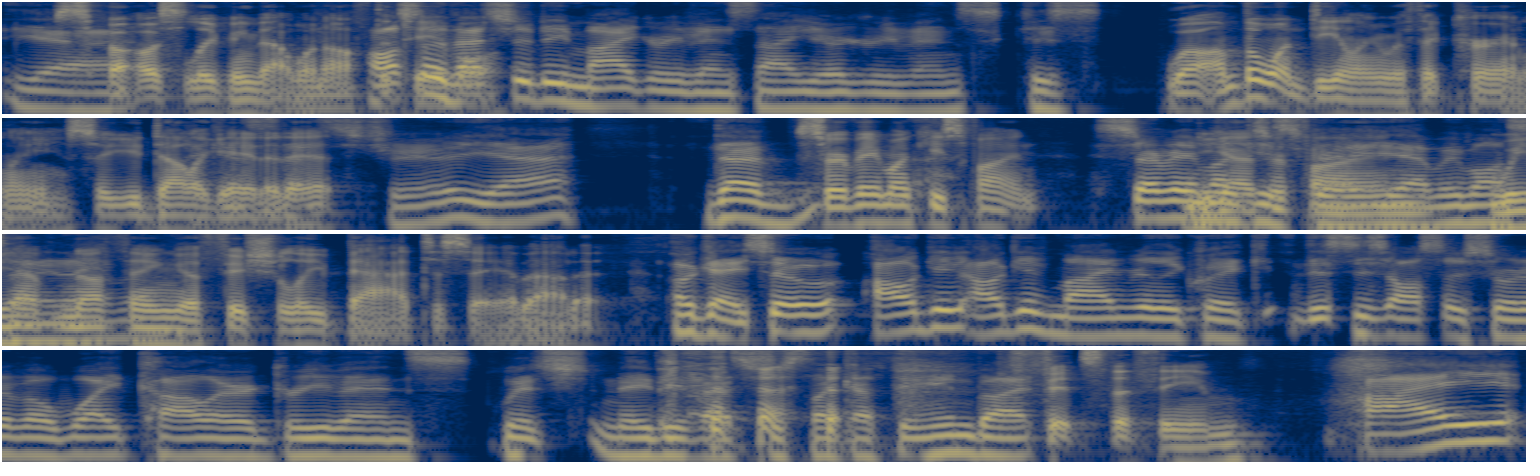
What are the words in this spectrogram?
Yeah. So I was leaving that one off the also, table. that should be my grievance, not your grievance, because well, I'm the one dealing with it currently, so you delegated it. That's true. Yeah. The Survey Monkey's fine. Survey you guys are fine. Yeah, we won't. We have nothing officially bad to say about it. it. Okay, so I'll give I'll give mine really quick. This is also sort of a white collar grievance, which maybe that's just like a theme, but Fits the theme. I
